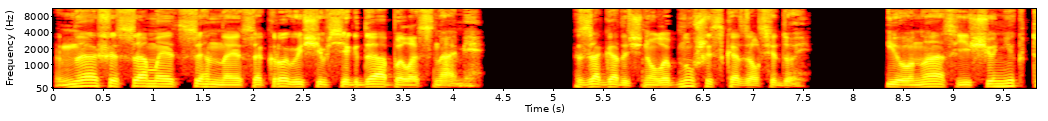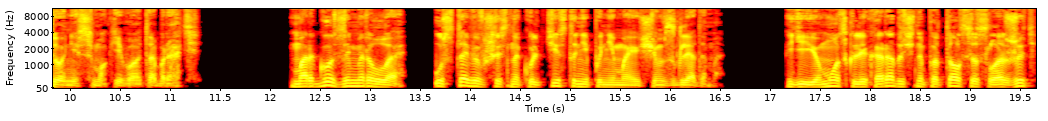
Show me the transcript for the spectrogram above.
«Наше самое ценное сокровище всегда было с нами», Загадочно улыбнувшись, сказал Седой. И у нас еще никто не смог его отобрать. Марго замерла, уставившись на культиста непонимающим взглядом. Ее мозг лихорадочно пытался сложить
